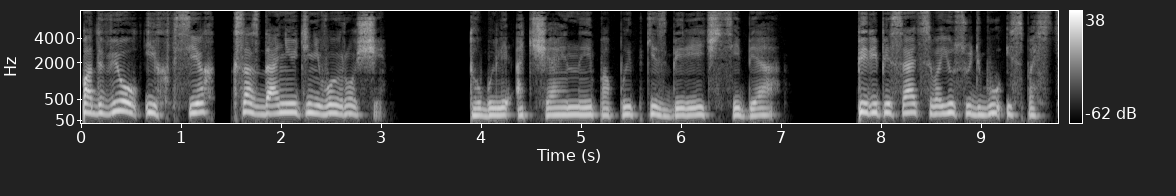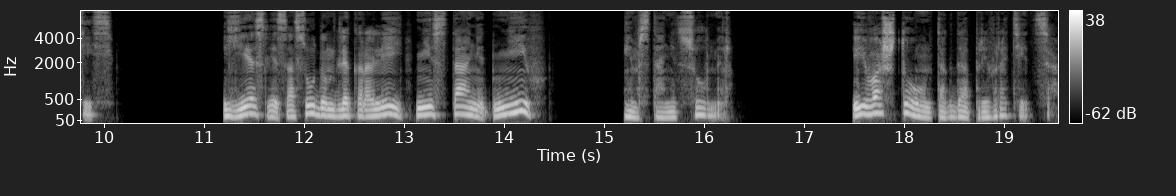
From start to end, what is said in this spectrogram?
подвел их всех к созданию теневой рощи. То были отчаянные попытки сберечь себя, переписать свою судьбу и спастись. Если сосудом для королей не станет Нив, им станет Солмер. И во что он тогда превратится?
